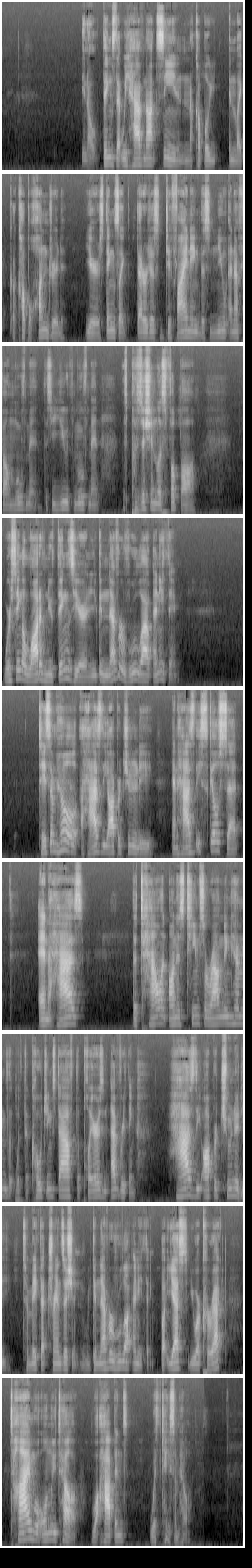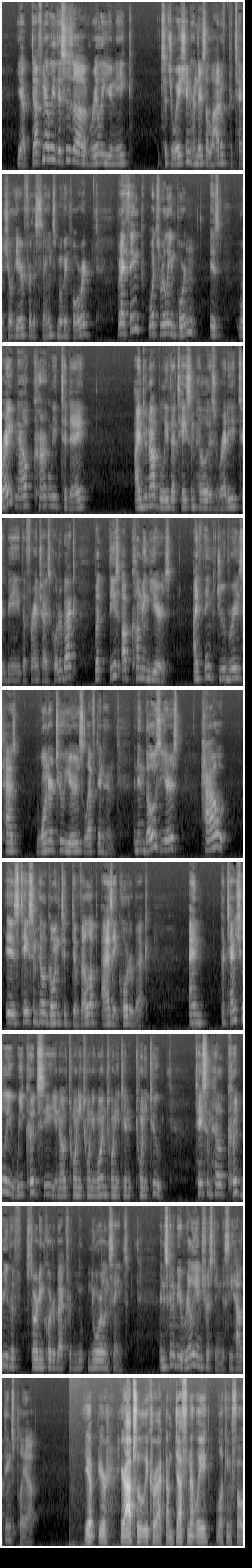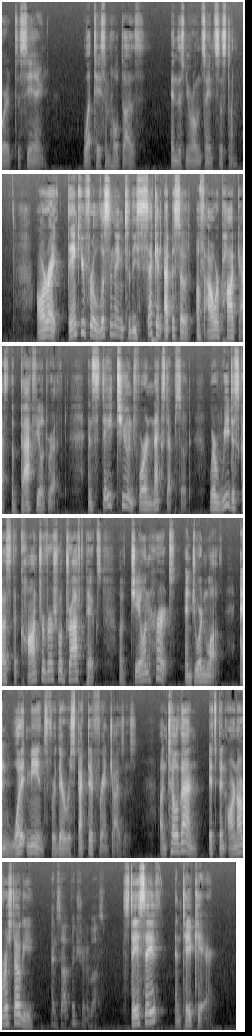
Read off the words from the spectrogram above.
you know, things that we have not seen in a couple, in like a couple hundred years, things like that are just defining this new NFL movement, this youth movement, this positionless football we're seeing a lot of new things here, and you can never rule out anything. Taysom Hill has the opportunity and has the skill set and has the talent on his team surrounding him with the coaching staff, the players, and everything, has the opportunity to make that transition. We can never rule out anything. But yes, you are correct. Time will only tell what happens with Taysom Hill. Yeah, definitely. This is a really unique situation, and there's a lot of potential here for the Saints moving forward. But I think what's really important is right now, currently today, I do not believe that Taysom Hill is ready to be the franchise quarterback. But these upcoming years, I think Drew Brees has one or two years left in him. And in those years, how is Taysom Hill going to develop as a quarterback? And potentially we could see, you know, 2021, 2022, Taysom Hill could be the starting quarterback for the New Orleans Saints. And it's going to be really interesting to see how things play out. Yep, you're you're absolutely correct. I'm definitely looking forward to seeing what Taysom Hill does in this New Orleans Saints system. All right, thank you for listening to the second episode of our podcast, The Backfield Rift. And stay tuned for our next episode where we discuss the controversial draft picks of Jalen Hurts and Jordan Love and what it means for their respective franchises. Until then, it's been Arnav Rastogi and Satvik Srinivas. Stay safe and take care.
